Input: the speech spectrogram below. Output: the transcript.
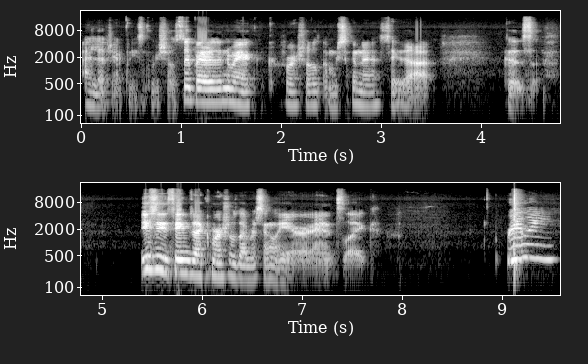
I love Japanese commercials. They're better than American commercials. I'm just gonna say that because you see the same exact commercials every single year, and it's like, really?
